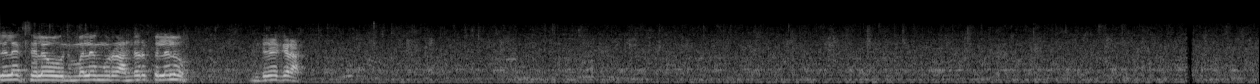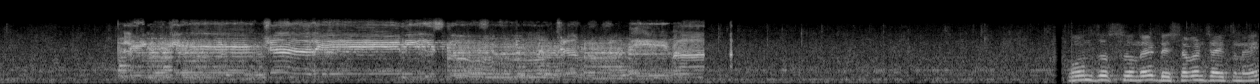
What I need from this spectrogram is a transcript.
పిల్లలకు సెలవు నిమ్మలంగా అందరు అందరూ పిల్లలు ఇంటి దగ్గర. ఫోన్స్ వస్తున్నాయి డిస్టర్బెన్స్ అవుతున్నాయి.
